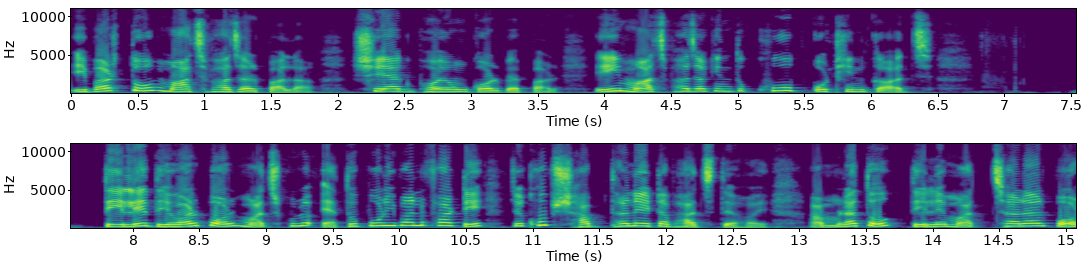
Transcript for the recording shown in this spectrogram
এবার তো মাছ ভাজার পালা। সে এক ভয়ঙ্কর ব্যাপার। এই মাছ ভাজা কিন্তু খুব কঠিন কাজ। তেলে দেওয়ার পর মাছগুলো এত পরিমাণ ফাটে যে খুব সাবধানে এটা ভাজতে হয়। আমরা তো তেলে মাছ ছাড়ার পর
